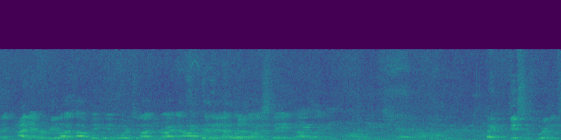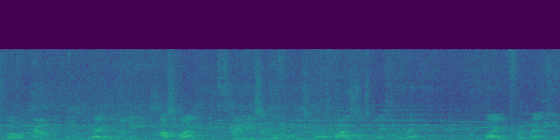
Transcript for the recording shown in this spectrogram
Like I never realized how big they were till I dried out. And then I looked on stage and I was like, Like this is where the 12 pounds went. right here. I mean, I was squatting three weeks ago, four weeks ago, I was squatting six plates for rep. Like for reps. And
